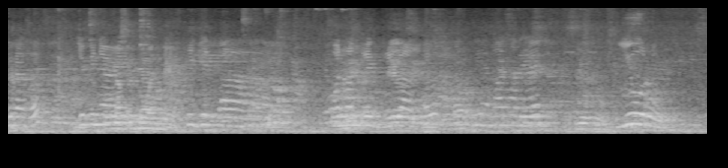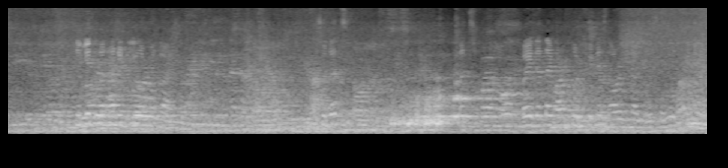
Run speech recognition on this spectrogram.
Gunagot? Juvenile, he get uh, 100 real. Uh, 100 Euro. euro. He get 100 euro, guys. So that's that's by the time our confidence, our vlog also will finish.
